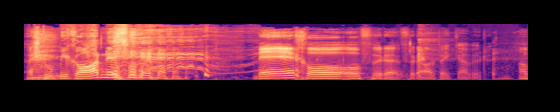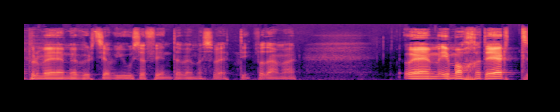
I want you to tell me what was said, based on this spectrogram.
Das tut mich gar nicht. Nein, ich auch, auch für, für Arbeitgeber. Aber man, man würde es ja wie herausfinden, wenn man es wette. Von dem her. Ähm, ich mache dort.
